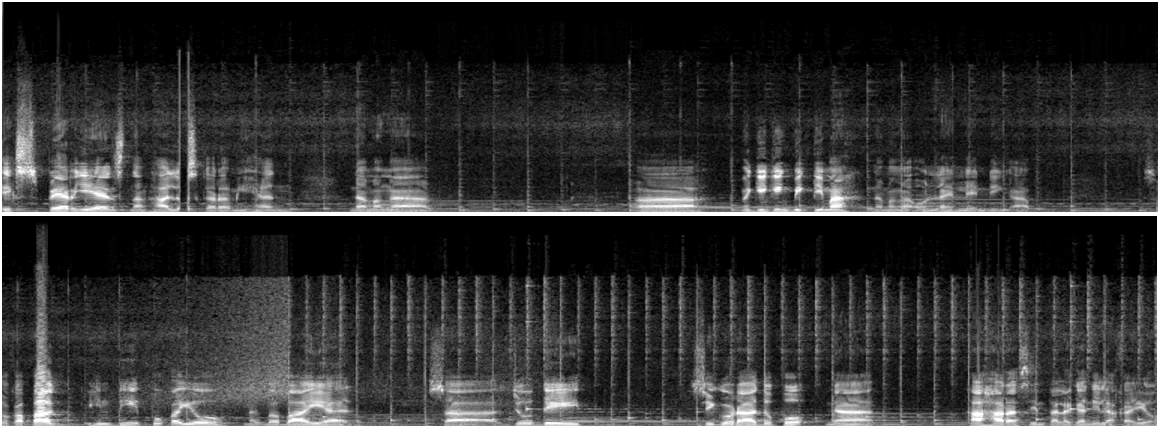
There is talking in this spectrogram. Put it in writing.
experience ng halos karamihan na mga ah, nagiging biktima ng mga online lending app. So kapag hindi po kayo nagbabayad sa due date, sigurado po na haharasin talaga nila kayo.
